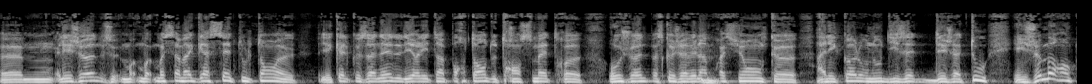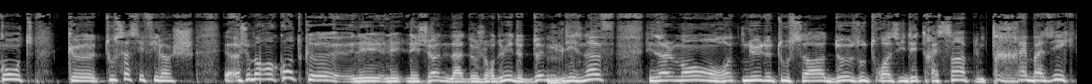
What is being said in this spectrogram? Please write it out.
euh, les jeunes, moi, moi ça m'agaçait tout le temps il y a quelques années de dire il est important de transmettre aux jeunes parce que j'avais mmh. l'impression que à l'école on nous disait déjà tout. Et je me rends compte que tout ça c'est filoche. Euh, je me rends compte que les, les, les jeunes là d'aujourd'hui, de 2019, finalement ont retenu de tout ça deux ou trois idées très simples, très basiques,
